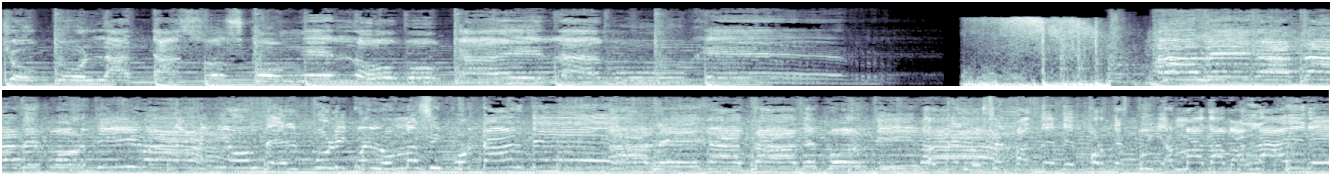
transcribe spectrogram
Chocolatazos con el lobo cae la mujer. Alegata deportiva. La opinión del público es lo más importante. Alegata deportiva. Que no sepas de deportes, tu llamada va al aire.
